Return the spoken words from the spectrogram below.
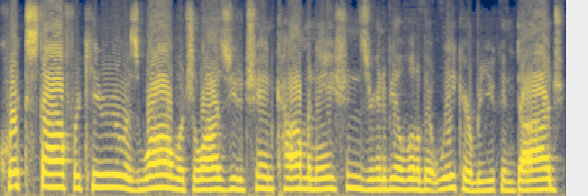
quick style for Kiryu as well, which allows you to change combinations. You're going to be a little bit weaker, but you can dodge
